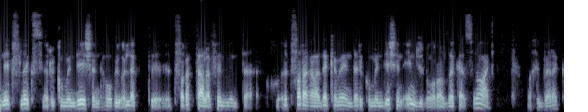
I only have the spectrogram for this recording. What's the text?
Netflix recommendation هو بيقول لك اتفرجت على فيلم أنت اتفرج على ده كمان ده recommendation engine ورا الذكاء الصناعي واخد بالك؟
